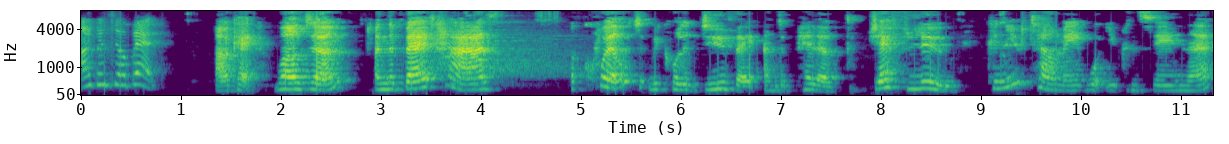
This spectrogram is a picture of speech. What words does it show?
I can see a bed. Okay, well done. And the bed has a quilt, we call it duvet, and a pillow. Jeff Lou, can you tell me what you can see in there?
